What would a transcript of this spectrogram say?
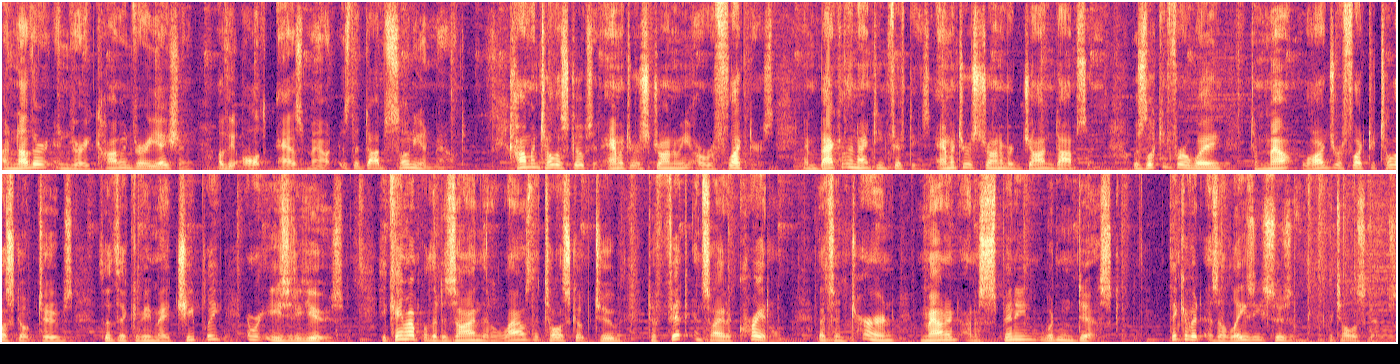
Another and very common variation of the Alt-Az mount is the Dobsonian mount. Common telescopes in amateur astronomy are reflectors, and back in the 1950s, amateur astronomer John Dobson was looking for a way to mount large reflector telescope tubes so that they could be made cheaply and were easy to use. He came up with a design that allows the telescope tube to fit inside a cradle that's in turn mounted on a spinning wooden disc. Think of it as a lazy Susan for telescopes.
